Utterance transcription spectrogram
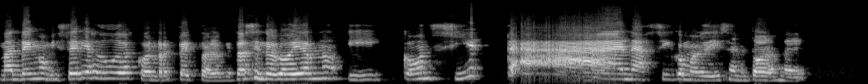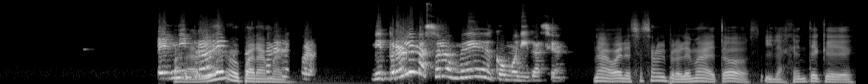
mantengo mis serias dudas con respecto a lo que está haciendo el gobierno y con si es tan así como lo dicen en todos los medios. Eh, ¿Para mi problema, o para mal? Mi problema son los medios de comunicación. No, bueno, esos son el problema de todos. Y la gente que,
